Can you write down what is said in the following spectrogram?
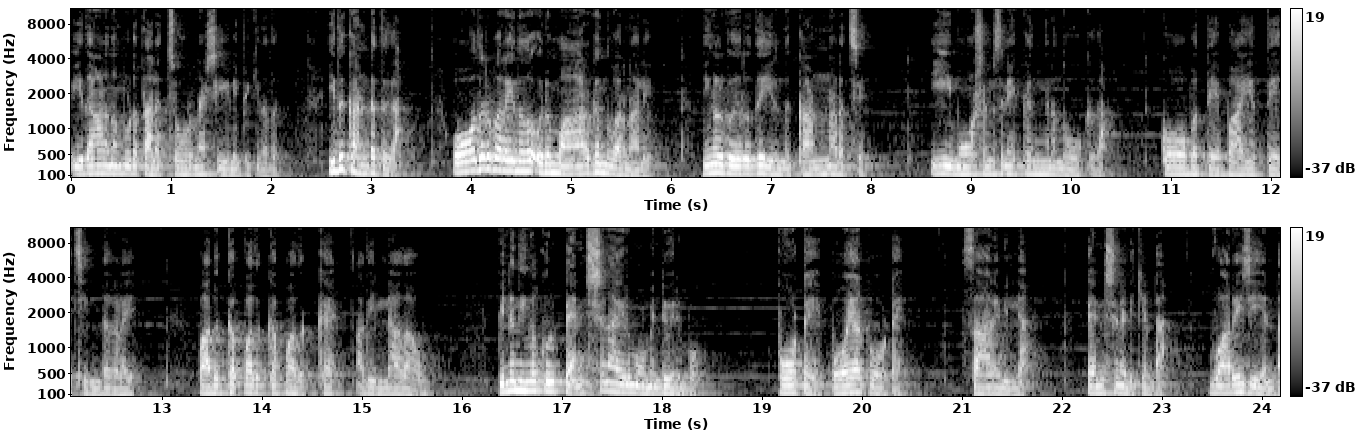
ഇതാണ് നമ്മുടെ തലച്ചോറിനെ ക്ഷീണിപ്പിക്കുന്നത്. ഇത് കണ്ടെത്തുക. ഓദർ പറയുന്നത് ഒരു മാർഗം എന്ന് പറഞ്ഞാൽ നിങ്ങൾ വെറുതെ ഇരുന്ന് കണ്ണടച്ച് ഈ ഇമോഷൻസിനെയൊക്കെ ഇങ്ങനെ നോക്കുക. കോപത്തെ ഭയത്തെ ചിന്തകളെ പതുക്കെ പതുക്കെ പതുക്കെ അതില്ലാതാവും. പിന്നെ നിങ്ങൾക്കൊരു ടെൻഷനായൊരു മൊമെന്റ് വരുമ്പോൾ പോട്ടെ പോയാൽ പോട്ടെ സാരമില്ല ടെൻഷൻ അടിക്കണ്ട വറി ചെയ്യണ്ട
